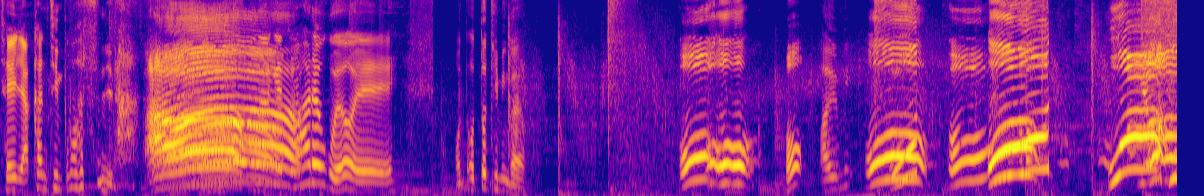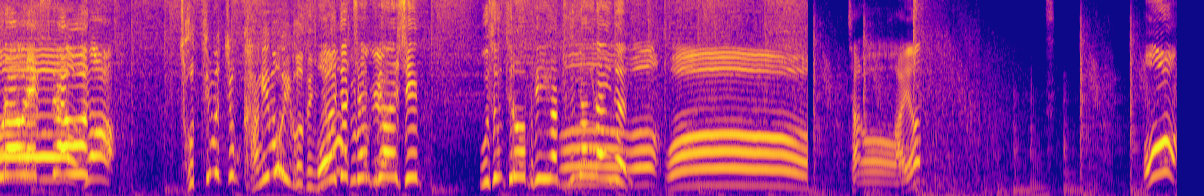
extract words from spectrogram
제일 약한 팀 뽑았습니다. 편하게 아. 좀 하려고요. 예. 어, 어떤 팀인가요? 오, 오, 오. 어? 아유미? 오, 오, 오, 오, 우와! 돌아온 엑스라운! 야, 저 팀은 좀 강해 보이거든요. 월드 챔피언십 우승 트로피가 두 명이나 있는. 와. 자, 어. 과연? 오!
